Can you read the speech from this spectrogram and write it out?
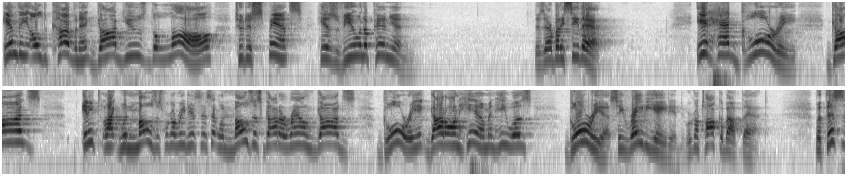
In the Old Covenant, God used the law to dispense his view and opinion. Does everybody see that? It had glory. God's, any, like when Moses, we're going to read here in a second, when Moses got around God's glory, it got on him and he was glorious. He radiated. We're going to talk about that. But this,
